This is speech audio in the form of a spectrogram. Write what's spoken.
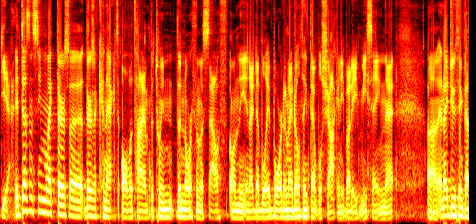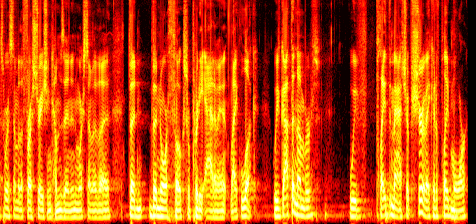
Yeah, it doesn't seem like there's a there's a connect all the time between the North and the South on the NIAA board, and I don't think that will shock anybody. Me saying that, uh, and I do think that's where some of the frustration comes in, and where some of the the the North folks were pretty adamant. Like, look, we've got the numbers, we've played the matchup. Sure, they could have played more.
